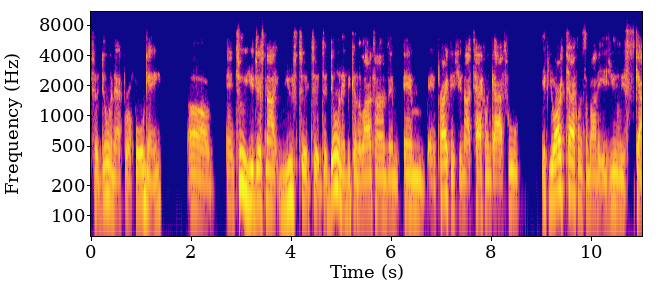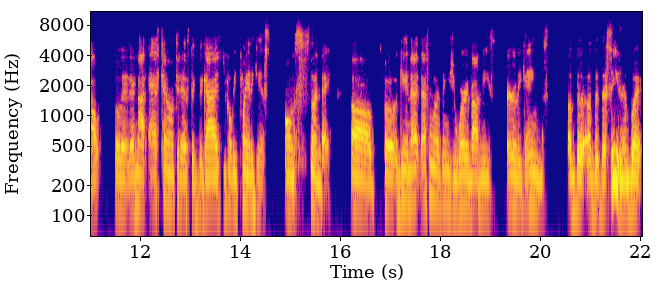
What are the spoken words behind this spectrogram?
to doing that for a full game. Uh, and two, you're just not used to, to, to doing it because a lot of times in, in, in practice, you're not tackling guys who, if you are tackling somebody, is usually scout, so that they're not as talented as the, the guys you're gonna be playing against on Sunday. Uh, so again, that that's one of the things you worry about in these early games of the of the, the season. But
